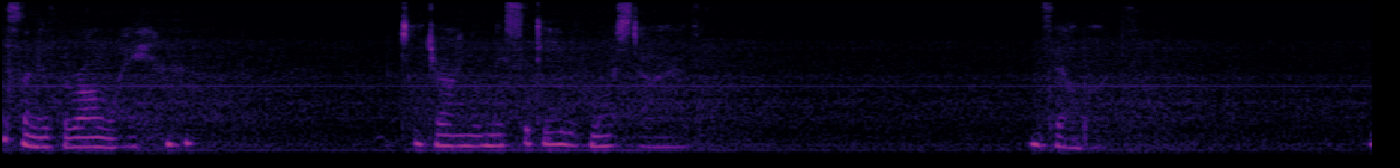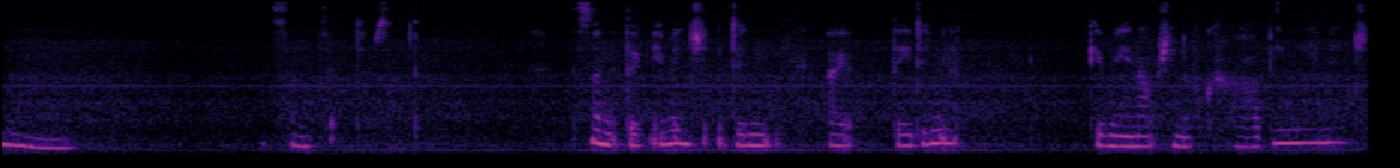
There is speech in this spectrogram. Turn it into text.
This one is the wrong way. It's drawing of my city with more stars and sailboats. Hmm. Sunset or something. This one, the image didn't. I they didn't give me an option of cropping the image.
